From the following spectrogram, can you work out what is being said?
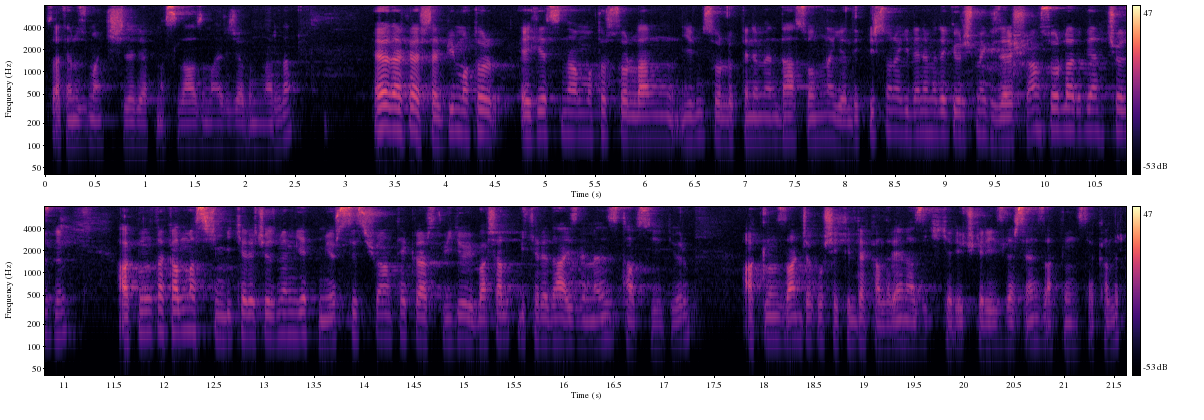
Zaten uzman kişiler yapması lazım ayrıca bunları da. Evet arkadaşlar bir motor ehliyet sınav motor sorularının 20 soruluk denemenin daha sonuna geldik. Bir sonraki denemede görüşmek üzere. Şu an soruları ben çözdüm. Aklınızda kalması için bir kere çözmem yetmiyor. Siz şu an tekrar videoyu başalıp bir kere daha izlemenizi tavsiye ediyorum. Aklınızda ancak o şekilde kalır. En az iki kere, üç kere izlerseniz aklınızda kalır.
